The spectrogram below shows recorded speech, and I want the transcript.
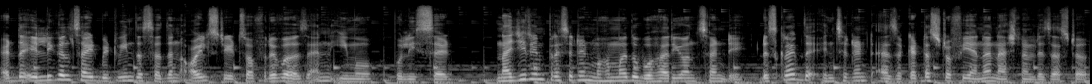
at the illegal site between the southern oil states of Rivers and Imo, police said. Nigerian President Muhammadu Buhari on Sunday described the incident as a catastrophe and a national disaster.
